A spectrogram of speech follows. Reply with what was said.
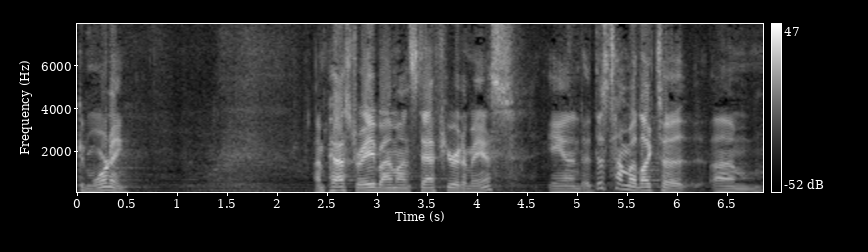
Good morning. I'm Pastor Abe. I'm on staff here at Emmaus. And at this time, I'd like to um,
